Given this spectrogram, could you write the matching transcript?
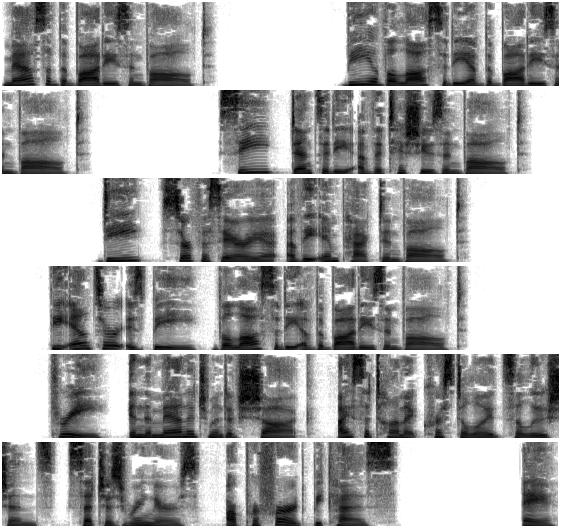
Mass of the bodies involved. B. Velocity of the bodies involved. C. Density of the tissues involved. D. Surface area of the impact involved. The answer is B. Velocity of the bodies involved. 3. In the management of shock, isotonic crystalloid solutions, such as ringers, are preferred because a.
